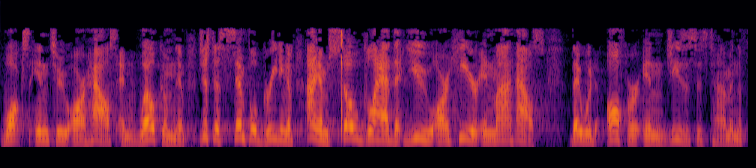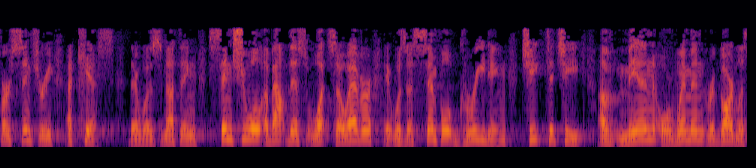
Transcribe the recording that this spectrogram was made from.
walks into our house and welcome them. Just a simple greeting of, I am so glad that you are here in my house. They would offer in Jesus' time in the first century a kiss. There was nothing sensual about this whatsoever. It was a simple greeting, cheek to cheek, of men or women, regardless.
